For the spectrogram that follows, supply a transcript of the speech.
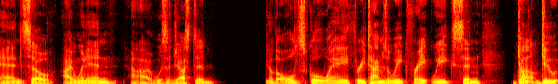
and so I went in, uh, was adjusted, you know, the old school way, three times a week for eight weeks, and don't Wow. do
